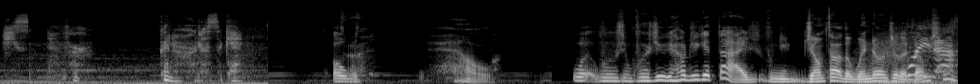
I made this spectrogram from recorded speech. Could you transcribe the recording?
He's never gonna hurt us again. Oh, what, Hell. What, where'd, you, where'd you how'd you get that? When you jumped out of the window into the dumpster?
